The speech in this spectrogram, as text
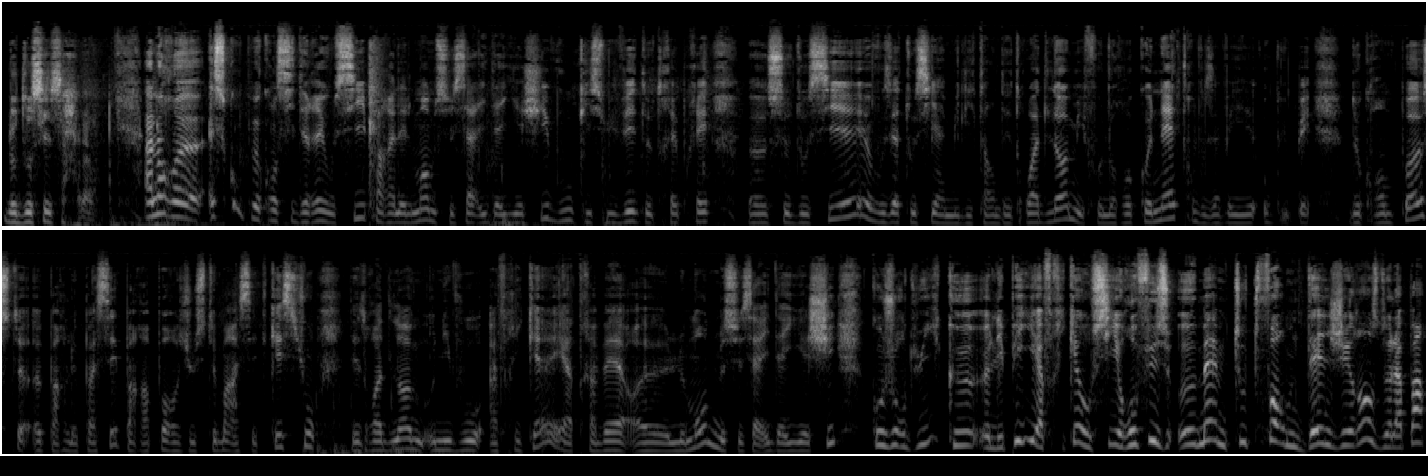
le dossier Sahara. Alors, est-ce qu'on peut considérer aussi, parallèlement, M. Saïd Ayeshi, vous qui suivez de très près ce dossier, vous êtes aussi un militant des droits de l'homme, il faut le reconnaître, vous avez occupé de grands postes par le passé par rapport justement à cette question des droits de l'homme au niveau africain et à travers le monde, M. Saïd Ayeshi, qu'aujourd'hui, que les pays africains aussi refusent eux-mêmes toute forme d'ingérence de la part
